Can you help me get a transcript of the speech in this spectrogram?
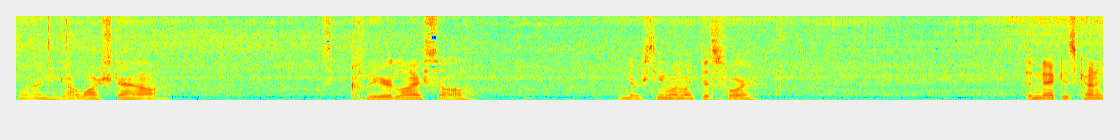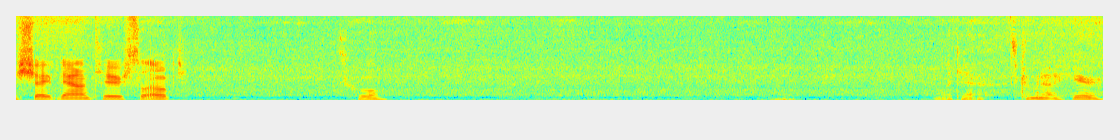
One got washed out. It's clear Lysol. I've never seen one like this before. The neck is kind of shaped down too, sloped. It's cool. Look at it. It's coming out of here.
